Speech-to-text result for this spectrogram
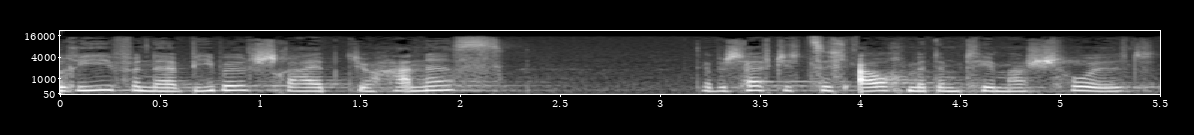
Brief in der Bibel, schreibt Johannes, der beschäftigt sich auch mit dem Thema Schuld.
